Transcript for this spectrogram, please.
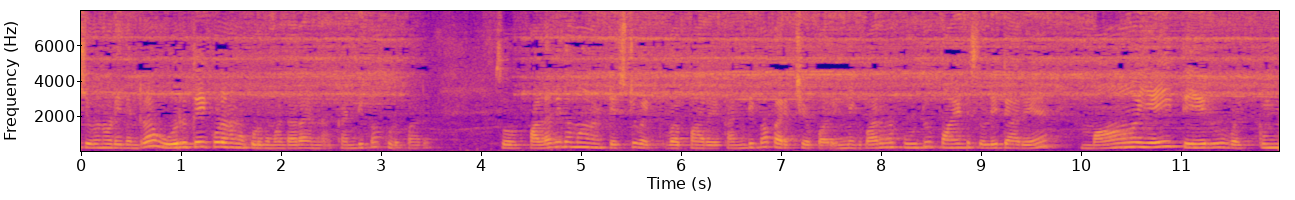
சிவனுடையதுன்றா ஒரு கை கூட நம்ம கொடுக்க மாட்டாரா என்ன? கண்டிப்பாக கொடுப்பாரு. ஸோ பலவிதமான டெஸ்ட்டு வை வைப்பார். கண்டிப்பாக பரீட்சை வைப்பார். இன்றைக்கி பாருங்கள் புது பாயிண்ட் சொல்லிட்டாரு. மாயை தேர்வு வைக்கும்.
